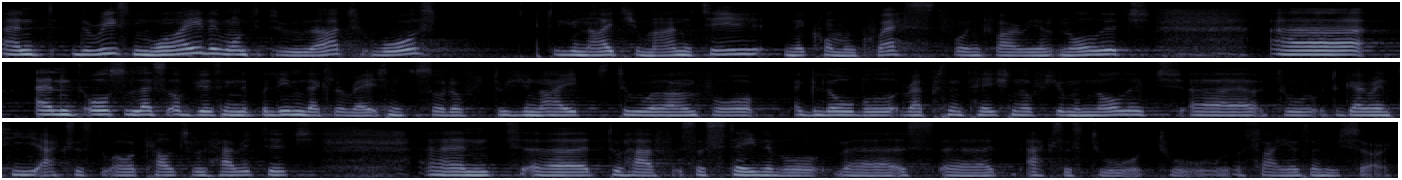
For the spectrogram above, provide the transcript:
And the reason why they wanted to do that was to unite humanity in a common quest for inquiry and knowledge, uh, and also less obvious in the Berlin Declaration, to sort of to unite to, um, for a global representation of human knowledge, uh, to, to guarantee access to our cultural heritage, and uh, to have sustainable uh, uh access to, to science and research.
